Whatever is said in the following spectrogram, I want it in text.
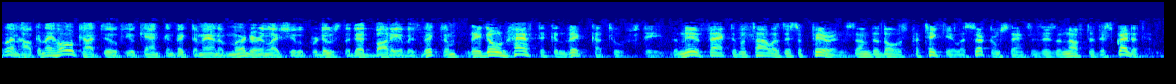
Then how can they hold Katuf? You can't convict a man of murder unless you produce the dead body of his victim. They don't have to convict Katouf, Steve. The mere fact of Matala's disappearance under those particular circumstances is enough to discredit him.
